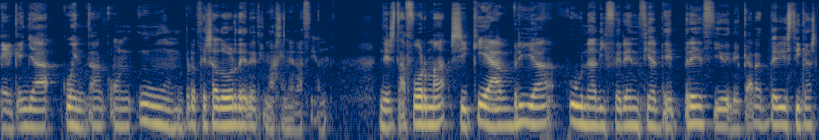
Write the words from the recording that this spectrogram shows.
el que ya cuenta con un procesador de décima generación. De esta forma sí que habría una diferencia de precio y de características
